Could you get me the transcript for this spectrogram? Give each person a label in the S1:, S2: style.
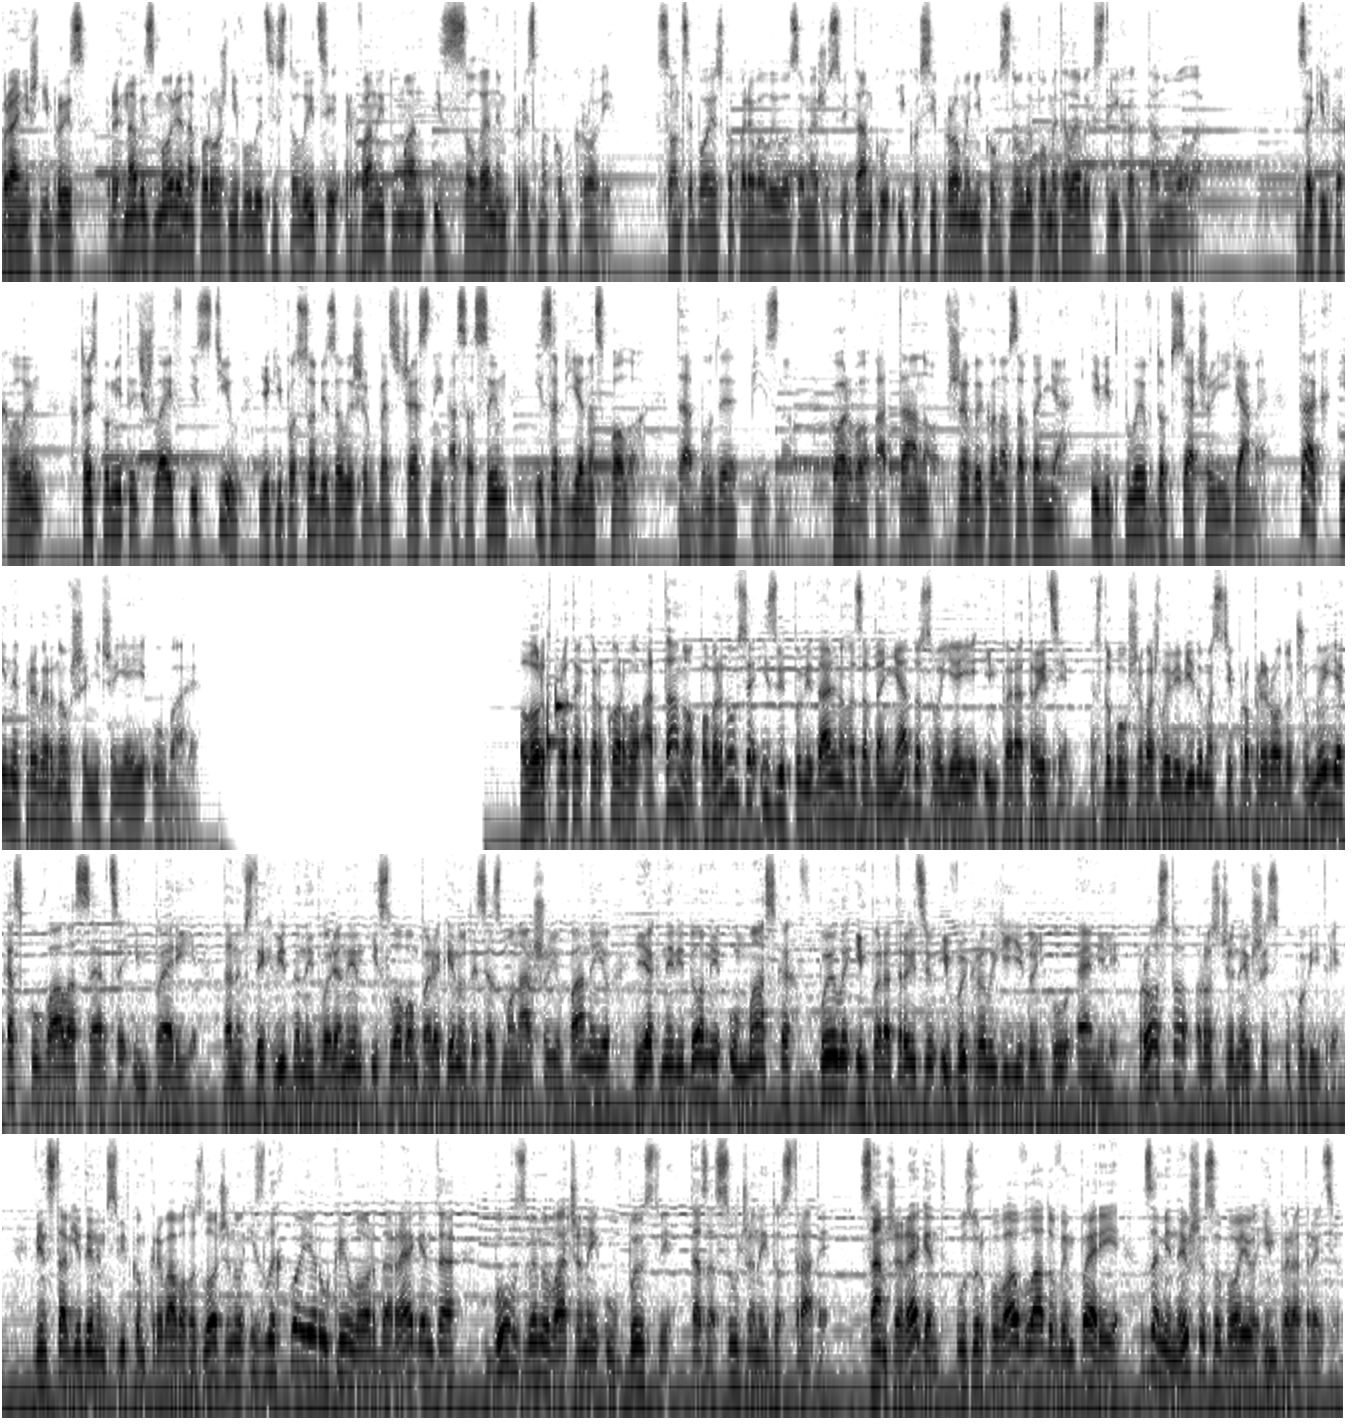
S1: Вранішній бриз пригнав із моря на порожній вулиці столиці рваний туман із соленим присмаком крові. Сонце боязко перевалило за межу світанку, і косі промені ковзнули по металевих стріхах Дануола. За кілька хвилин хтось помітить шлейф із тіл, які по собі залишив безчесний асасин, і заб'є на сполох. Та буде пізно. Корво Атано вже виконав завдання і відплив до псячої ями, так і не привернувши нічиєї уваги. Лорд-протектор Корво Аттано повернувся із відповідального завдання до своєї імператриці, здобувши важливі відомості про природу чуми, яка скувала серце імперії, та не встиг відданий дворянин і словом перекинутися з монаршою панею, як невідомі у масках вбили імператрицю і викрали її доньку Емілі, просто розчинившись у повітрі. Він став єдиним свідком кривавого злочину і з легкої руки лорда Регента був звинувачений у вбивстві та засуджений до страти. Сам же регент узурпував владу в імперії, замінивши собою імператрицю.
